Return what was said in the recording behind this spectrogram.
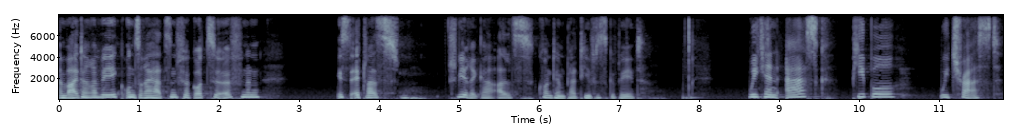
Ein weiterer Weg, unsere Herzen für Gott zu öffnen, ist etwas schwieriger als kontemplatives Gebet. We can ask people we trust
